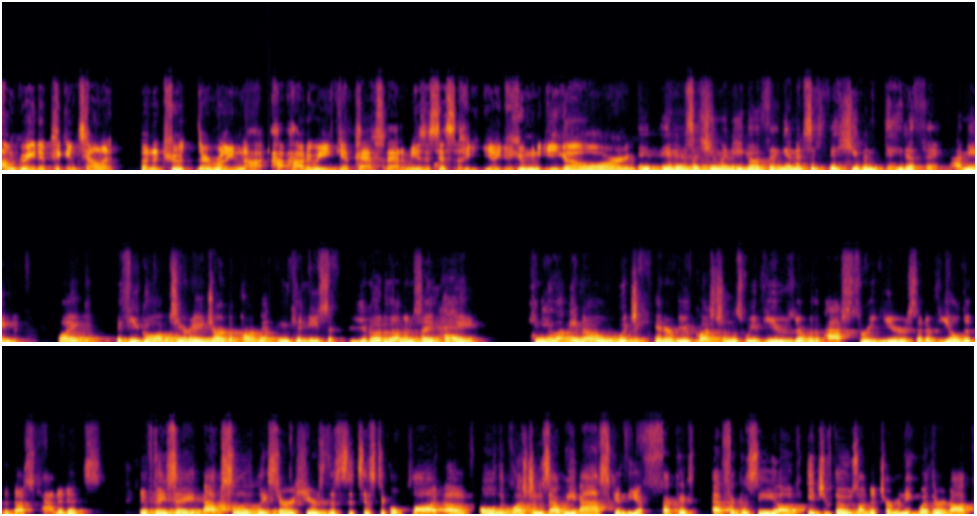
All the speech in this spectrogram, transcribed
I'm great at picking talent but in truth, they're really not. How, how, do we get past that? I mean, is it just a, a human ego or? It, it is a human ego thing and it's a, a, human data thing. I mean, like if you go up to your HR department and can you, you go to them and say, hey, can you let me know which interview questions we've used over the past three years that have yielded the best candidates? If they say, absolutely, sir, here's the statistical plot of all the questions that we ask and the effic- efficacy of each of those on determining whether or not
